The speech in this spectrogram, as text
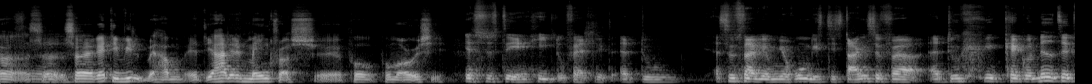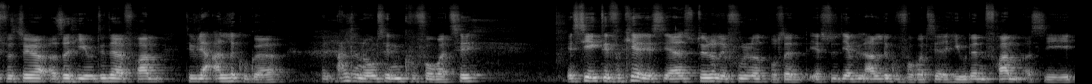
Og så, så, så er jeg rigtig vild med ham. Jeg har lidt et man crush øh, på, på Morrissey. Jeg synes, det er helt ufatteligt, at du... Altså, nu snakker vi om ironisk distance før, at du kan gå ned til et frisør, og så hive det der frem. Det vil jeg aldrig kunne gøre. Jeg vil aldrig nogensinde kunne få mig til. Jeg siger ikke, det er forkert, jeg, støtter det fuldt 100%. Jeg synes, jeg vil aldrig kunne få mig til at hive den frem og sige,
